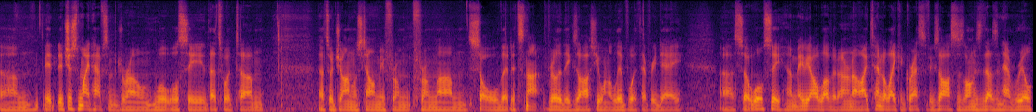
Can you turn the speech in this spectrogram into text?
um, it, it, just might have some drone. We'll, we'll see. That's what um, that's what John was telling me from from um, Soul that it's not really the exhaust you want to live with every day. Uh, so we'll see. Uh, maybe I'll love it. I don't know. I tend to like aggressive exhaust as long as it doesn't have real.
